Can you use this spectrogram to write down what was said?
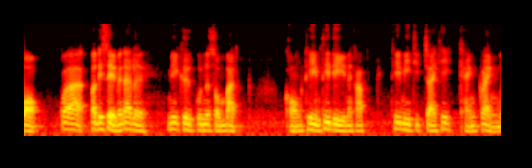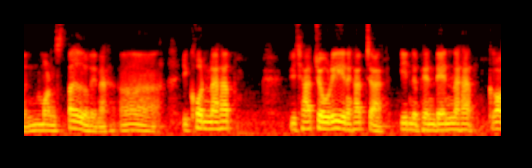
บอกว่าปฏิเสธไม่ได้เลย นี่คือคุณสมบัติของทีมที่ดีนะครับ ที่มีจิตใจที่แข็งแกร่งเหมือนมอนสเตอร์เลยนะอ่าอีกคนนะครับริชาร์ดโจรี่นะครับจาก Independent นะฮะก็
